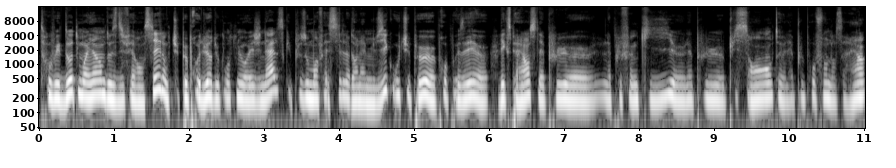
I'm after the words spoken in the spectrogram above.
trouver d'autres moyens de se différencier. Donc tu peux produire du contenu original, ce qui est plus ou moins facile dans la musique, ou tu peux euh, proposer euh, l'expérience la plus euh, la plus funky, la plus puissante, la plus profonde, j'en sais rien,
